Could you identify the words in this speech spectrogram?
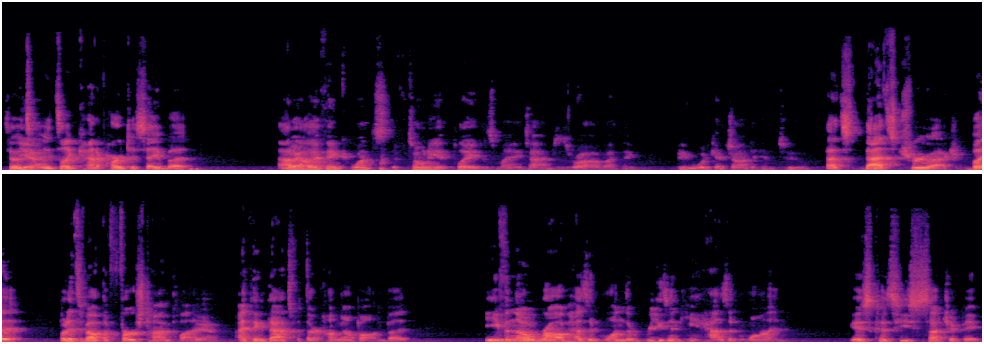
So it's Yeah. it's like kind of hard to say, but I well, know. I think once if Tony had played as many times as Rob, I think people would catch on to him too. that's that's true actually. But but it's about the first time playing. Yeah. I think that's what they're hung up on. But even though Rob hasn't won, the reason he hasn't won is because he's such a big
